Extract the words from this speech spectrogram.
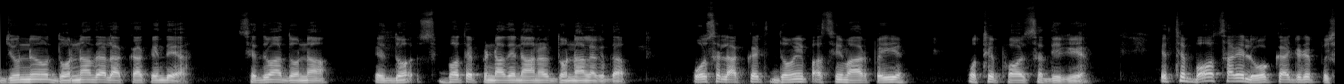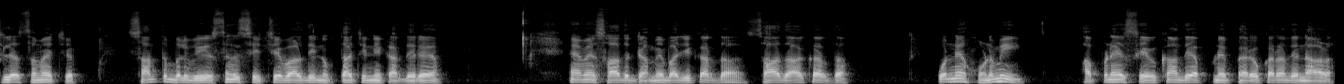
ਜਿਹਨੂੰ ਦੋਨਾਂ ਦਾ ਇਲਾਕਾ ਕਹਿੰਦੇ ਆ। ਸਿੱਧਵਾਂ ਦੋਨਾ, ਇਹ ਦੋ, ਬਹੁਤੇ ਪਿੰਡਾਂ ਦੇ ਨਾਂ ਨਾਲ ਦੋਨਾ ਲੱਗਦਾ। ਉਸ ਇਲਾਕੇ 'ਚ ਦੋਵੇਂ ਪਾਸੇ ਮਾਰ ਪਈ ਹੈ ਉੱਥੇ ਫੌਜ ਸੱਦੀ ਗਈ ਹੈ ਇੱਥੇ ਬਹੁਤ ਸਾਰੇ ਲੋਕ ਆ ਜਿਹੜੇ ਪਿਛਲੇ ਸਮੇਂ 'ਚ ਸੰਤ ਬਲਵੀਰ ਸਿੰਘ ਸੀਚੇਵਾਲ ਦੀ ਨੁਕਤਾਚੀਨੀ ਕਰਦੇ ਰਹੇ ਆ। ਐਵੇਂ ਸਾਧ ਡਰਾਮੇਬਾਜ਼ੀ ਕਰਦਾ, ਸਾਧ ਆ ਕਰਦਾ। ਉਹਨੇ ਹੁਣ ਵੀ ਆਪਣੇ ਸੇਵਕਾਂ ਦੇ, ਆਪਣੇ ਪੈਰੋਕਾਰਾਂ ਦੇ ਨਾਲ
